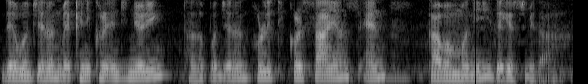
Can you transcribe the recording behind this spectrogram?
네 번째는 Mechanical Engineering, 다섯 번째는 Political Science and Government이 되겠습니다.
